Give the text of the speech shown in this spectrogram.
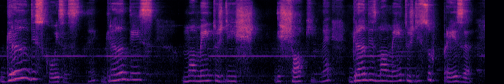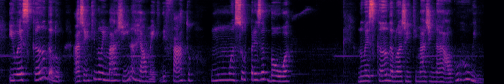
grandes coisas, né? grandes momentos de, de choque, né? grandes momentos de surpresa. E o escândalo, a gente não imagina realmente, de fato, uma surpresa boa. No escândalo, a gente imagina algo ruim,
